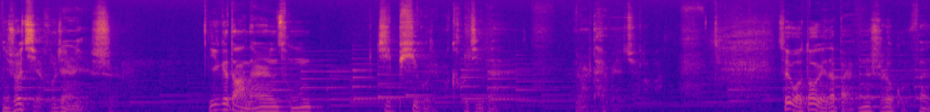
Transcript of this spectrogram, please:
你说姐夫这人也是，一个大男人从鸡屁股里边抠鸡蛋，有点太委屈了吧？所以我多给他百分之十的股份，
